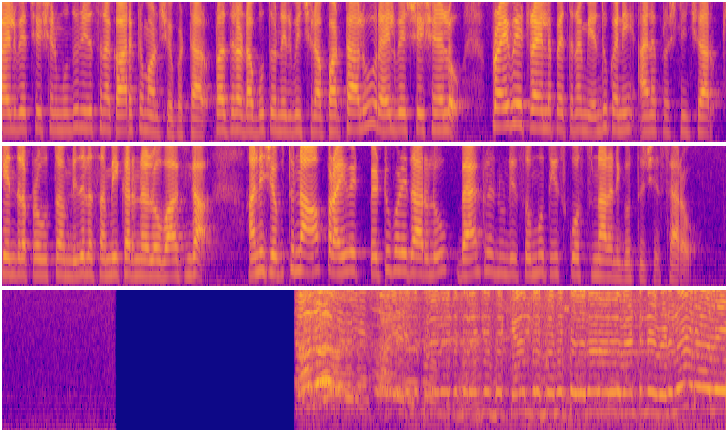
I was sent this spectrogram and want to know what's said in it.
రైల్వే స్టేషన్ ముందు నిరసన కార్యక్రమాన్ని చేపట్టారు. ప్రజల డబ్బుతో నిర్మించిన పట్టాలు రైల్వే స్టేషన్లలో ప్రైవేట్ రైళ్ళ పెత్తనం ఎందుకని ఆయన ప్రశ్నించారు. కేంద్ర ప్రభుత్వం నిధుల సమీకరణలో భాగంగా అని చెబుతున్న ప్రైవేట్ పెట్టుబడిదారులు బ్యాంకుల నుండి సొమ్ము తీసుకువస్తున్నారని గుర్తు చేశారు. చేసే కేంద్ర ప్రభుత్వ విధానాలను వెంటనే విడనాడాలి.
